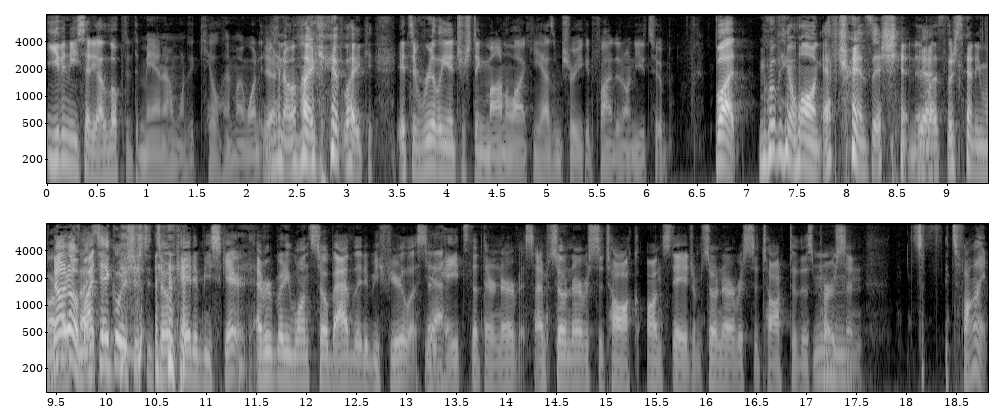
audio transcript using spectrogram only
even he said, I looked at the man, I wanted to kill him. I wanted, Yeah. you know, like, like it's a really interesting monologue he has. I'm sure you could find it on YouTube. But moving along, F transition, Yeah. unless there's any more. No, Mike no. My takeaway is just it's okay to be scared. Everybody wants so badly to be fearless and Yeah. hates that they're nervous. I'm so nervous to talk on stage. I'm so nervous to talk to this Mm-hmm. person. It's it's fine.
